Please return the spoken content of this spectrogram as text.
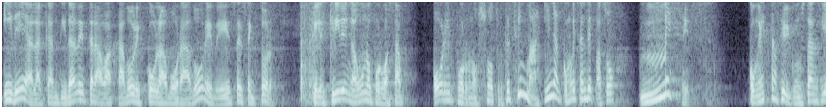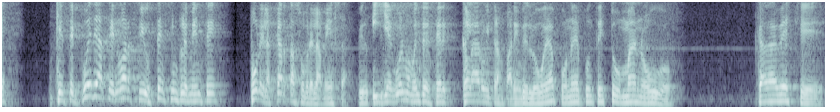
idea la cantidad de trabajadores, colaboradores de ese sector que le escriben a uno por WhatsApp, ore por nosotros. ¿Usted se imagina cómo esa gente pasó meses con esta circunstancia que se puede atenuar si usted simplemente pone las cartas sobre la mesa? Y llegó el momento de ser claro y transparente. Te lo voy a poner de punto de vista humano, Hugo. Cada vez que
